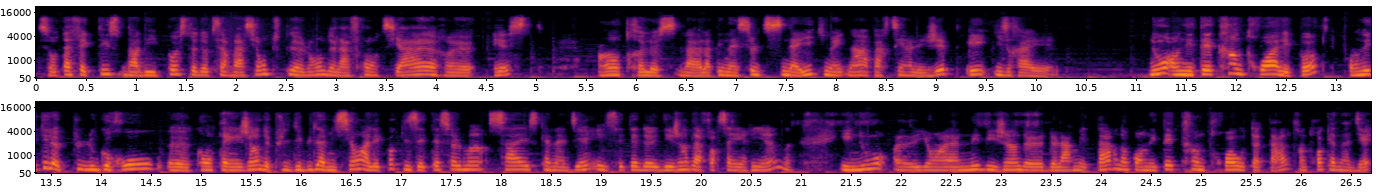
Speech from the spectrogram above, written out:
sont affectés dans des postes d'observation tout le long de la frontière euh, est entre la, péninsule du Sinaï, qui maintenant appartient à l'Égypte, et Israël. Nous, on était 33 à l'époque. On était le plus gros euh, contingent depuis le début de la mission. À l'époque, ils étaient seulement 16 Canadiens et c'était des gens de la force aérienne. Et nous, euh, ils ont amené des gens de, l'armée de terre. Donc, on était 33 au total, 33 Canadiens.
